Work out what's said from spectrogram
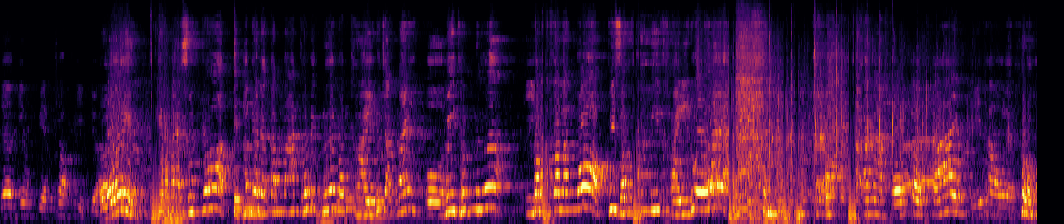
เจออย่างนี้ผมเปลี่ยนชอบผู้หญิงเดี๋ยวเฮ้ยนี่แหละสุดยอด อันนี้แหละตำนานเขาเรียกเนื้อนมไข่รู้จักไหมโอ้มีทั้งเนื้อพี่นมกำลังงอกที่สำคัญมีไข่ด้วยเว้ยขนาดฝนตกฟ้ายังสีเทาเลยโอ้โห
